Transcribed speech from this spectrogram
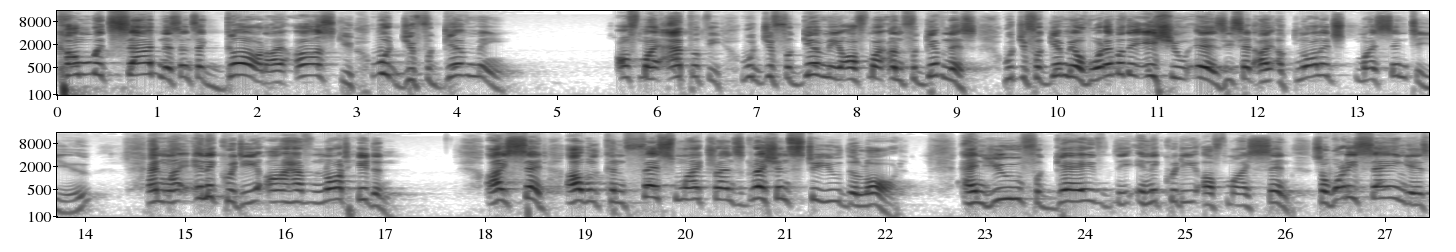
come with sadness, and say, God, I ask you, would you forgive me? Of my apathy? Would you forgive me of my unforgiveness? Would you forgive me of whatever the issue is? He said, I acknowledged my sin to you, and my iniquity I have not hidden. I said, I will confess my transgressions to you, the Lord, and you forgave the iniquity of my sin. So, what he's saying is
